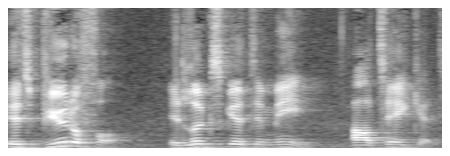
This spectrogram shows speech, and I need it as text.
It's beautiful. It looks good to me. I'll take it.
